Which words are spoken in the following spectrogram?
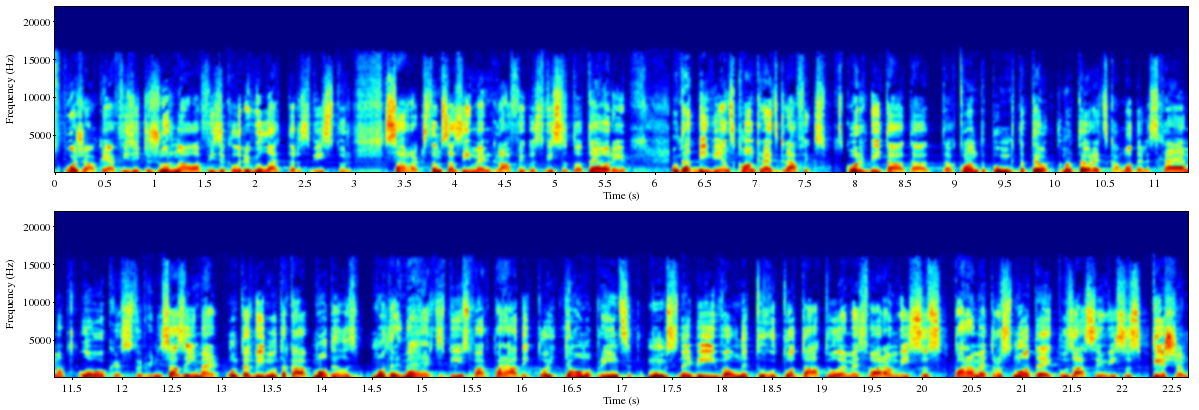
spožākajā fizikas žurnālā, Physical Review Letters, visu tur sarakstam, sazīmējam grafikus, visu to teoriju. Un tad bija viens konkrēts grafiks, kur bija tā, tā, tā kvanta punkta, teo, man teorētiskā modeļa schēma, lūk, es tur viņu sazīmēju. Un tas bija, nu, modelis, modeļa mērķis bija vispār parādīt to jauno principu. Mums nebija vēl ne tuvu to datu, lai mēs varam visus parametrus noteikt uz asim, visus tiešām,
